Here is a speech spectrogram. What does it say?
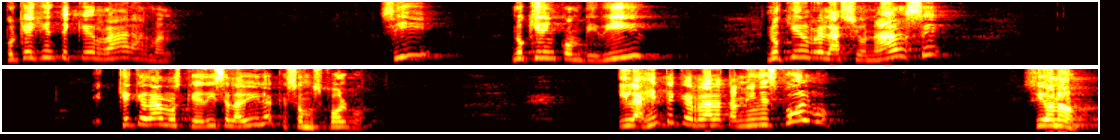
Porque hay gente que es rara, hermano. Sí, no quieren convivir, no quieren relacionarse. ¿Qué quedamos que dice la Biblia? Que somos polvo. Y la gente que es rara también es polvo. ¿Sí o no?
